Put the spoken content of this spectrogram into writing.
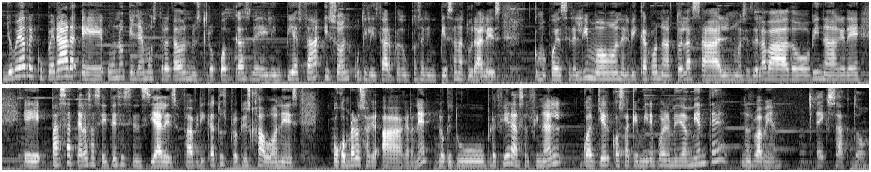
Yo voy a recuperar eh, uno que ya hemos tratado en nuestro podcast de limpieza y son utilizar productos de limpieza naturales, como puede ser el limón, el bicarbonato, la sal, nueces de lavado, vinagre. Eh, pásate a los aceites esenciales, fabrica tus propios jabones o cómpralos a, a granel, lo que tú prefieras. Al final, cualquier cosa que mire por el medio ambiente nos va bien. Exacto.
